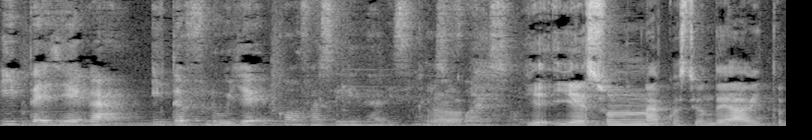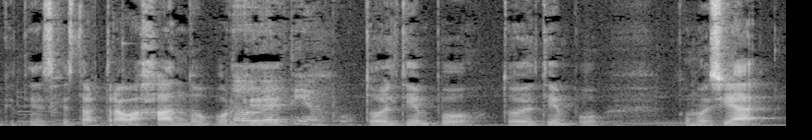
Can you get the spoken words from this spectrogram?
y te llega y te fluye con facilidad y sin esfuerzo. Y, es una cuestión de hábito que tienes que estar trabajando porque... Todo el tiempo. Todo el tiempo, todo el tiempo. Como decía,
